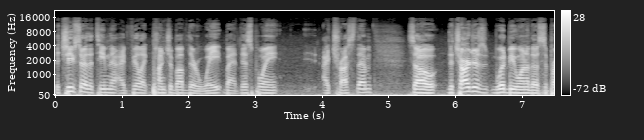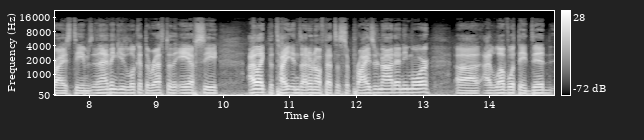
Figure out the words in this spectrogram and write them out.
The Chiefs are the team that I feel like punch above their weight, but at this point, I trust them. So the Chargers would be one of those surprise teams, and I think you look at the rest of the AFC. I like the Titans. I don't know if that's a surprise or not anymore. Uh, I love what they did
